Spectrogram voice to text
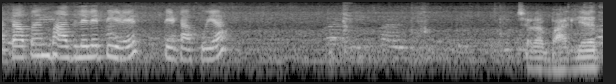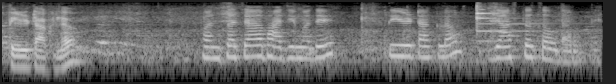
आता आपण भाजलेले तीळ आहेत ते टाकूया. चला भाजलेलं तेल टाकलं. फणसाच्या भाजीमध्ये तीळ टाकलं जास्त चवदार होते.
